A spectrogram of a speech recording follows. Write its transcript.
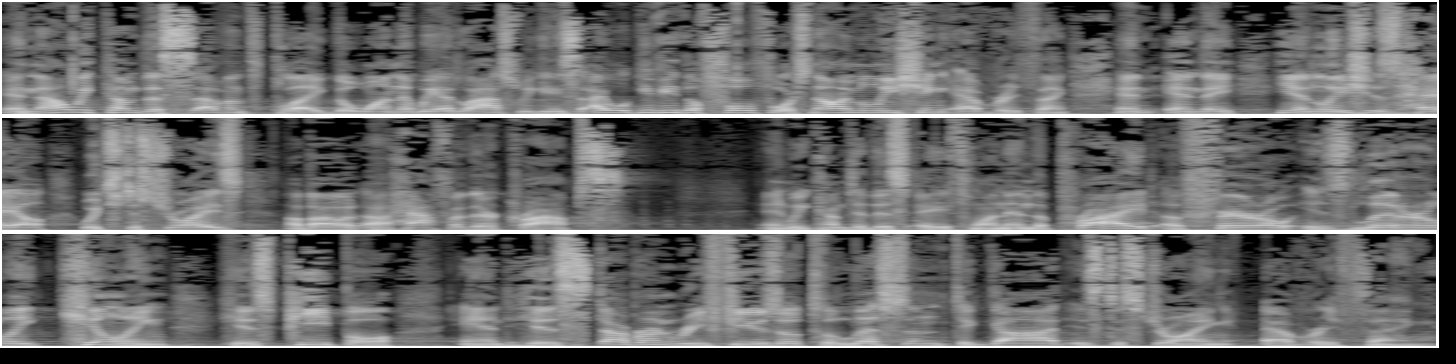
And now we come to seventh plague, the one that we had last week. And he says, I will give you the full force. Now I'm unleashing everything. And, and they, he unleashes hail, which destroys about uh, half of their crops. And we come to this eighth one. And the pride of Pharaoh is literally killing his people and his stubborn refusal to listen to God is destroying everything.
